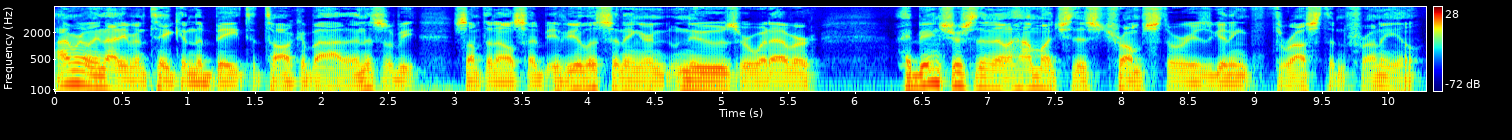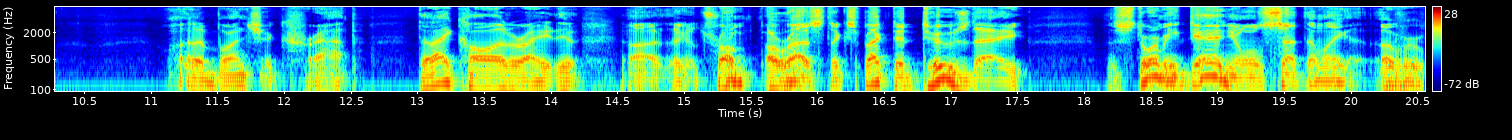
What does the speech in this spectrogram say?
I'm really not even taking the bait to talk about it, and this will be something else. If you're listening or news or whatever, I'd be interested to know how much this Trump story is getting thrust in front of you. What a bunch of crap! Did I call it right? Uh, Trump arrest expected Tuesday. Stormy Daniels set them like over.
